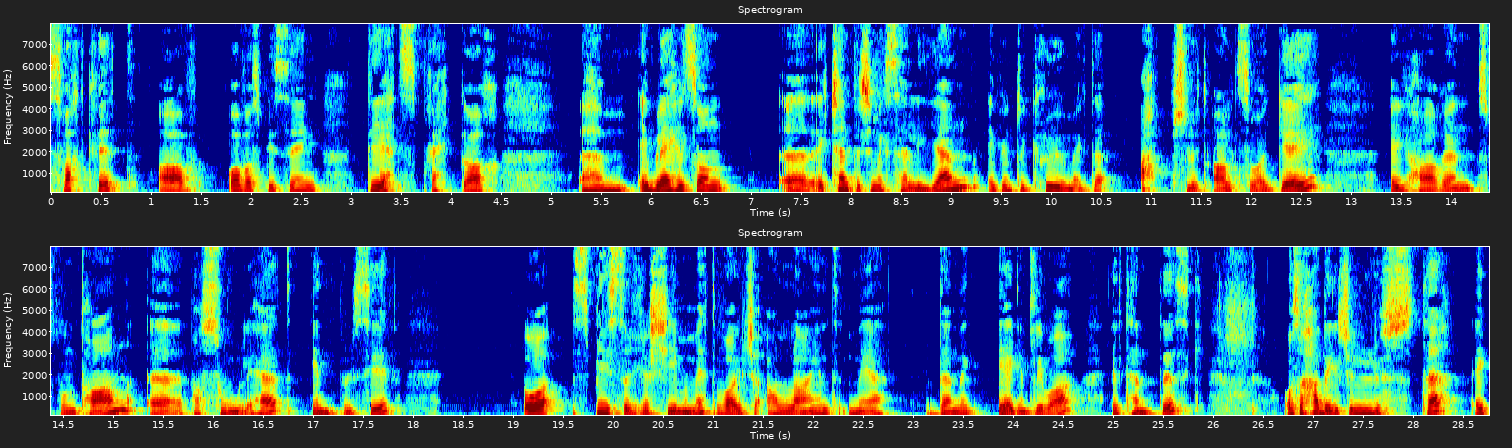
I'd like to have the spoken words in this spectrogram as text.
svart-hvitt, av overspising, diettsprekker. Um, jeg ble helt sånn uh, jeg kjente ikke meg selv igjen. Jeg begynte å grue meg til absolutt alt som var gøy. Jeg har en spontan uh, personlighet, impulsiv. Og spiseregimet mitt var jo ikke aligned med den jeg egentlig var. Autentisk. Og så hadde jeg ikke lyst til Jeg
